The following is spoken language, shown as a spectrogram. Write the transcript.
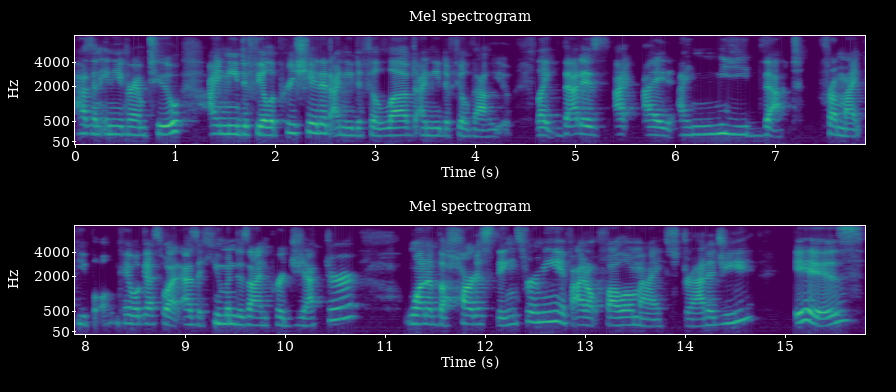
as an Enneagram 2, I need to feel appreciated, I need to feel loved, I need to feel value. Like that is I I I need that from my people. Okay, well guess what? As a human design projector, one of the hardest things for me if I don't follow my strategy is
